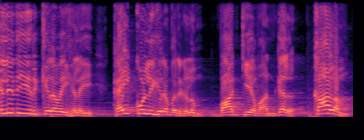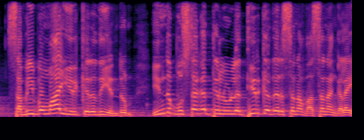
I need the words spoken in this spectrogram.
எழுதியிருக்கிறவைகளை கை கொள்ளுகிறவர்களும் பாக்கியவான்கள். காலம் சமீபமாய் இருக்கிறது என்றும் இந்த புஸ்தகத்தில் உள்ள தீர்க்க தரிசன வசனங்களை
